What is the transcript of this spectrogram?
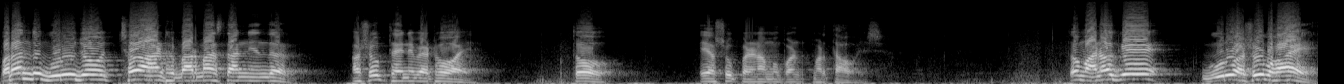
પરંતુ ગુરુ જો છ, આઠ, બારમા સ્થાનની અંદર અશુભ થઈને બેઠો હોય તો એ અશુભ પરિણામો પણ મળતા હોય છે. તો માનો કે ગુરુ અશુભ હોય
